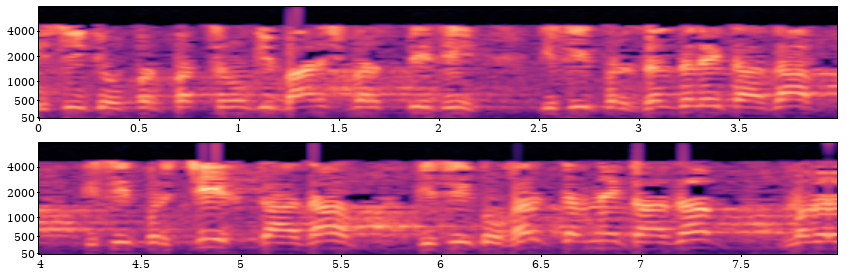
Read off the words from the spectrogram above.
کسی کے اوپر پتھروں کی بارش برستی تھی، کسی پر زلزلے کا عذاب، کسی پر چیخ کا عذاب، کسی کو غرق کرنے کا عذاب، مگر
